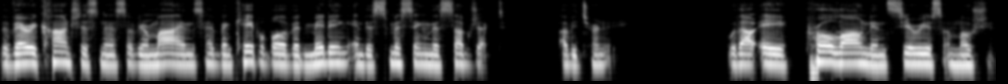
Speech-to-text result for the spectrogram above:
The very consciousness of your minds have been capable of admitting and dismissing the subject of eternity without a prolonged and serious emotion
